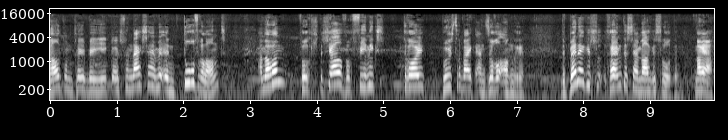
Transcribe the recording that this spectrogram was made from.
welkom terug bij Jeko's. Vandaag zijn we in Toverland. En waarom? Voor, speciaal voor Phoenix, Troy, Boosterbike en zoveel anderen. De binnenruimtes zijn wel gesloten. Maar ja,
